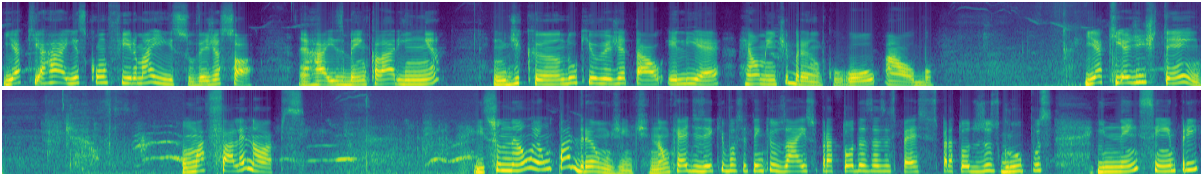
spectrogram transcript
E aqui a raiz confirma isso, veja só, é a raiz bem clarinha, indicando que o vegetal ele é realmente branco ou albo. E aqui a gente tem uma Phalaenopsis. Isso não é um padrão, gente. Não quer dizer que você tem que usar isso para todas as espécies, para todos os grupos e nem sempre,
